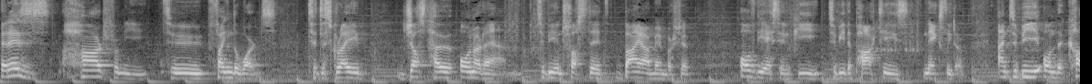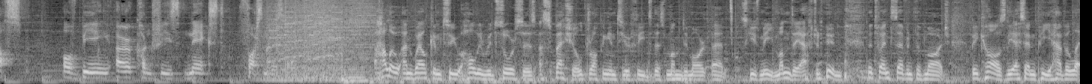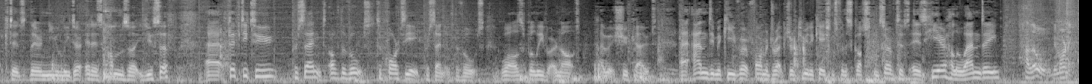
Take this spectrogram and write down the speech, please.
It is hard for me to find the words to describe just how honoured I am to be entrusted by our membership of the SNP to be the party's next leader and to be on the cusp of being our country's next First Minister. Hello and welcome to Holyrood Sources, a special dropping into your feeds this Monday mor- uh, excuse me, Monday afternoon, the 27th of March, because the SNP have elected their new leader. It is Humza Yousaf. Uh, 52% of the vote to 48% of the vote was, believe it or not, how it shook out. Uh, Andy Maciver, former director of communications for the Scottish Conservatives, is here. Hello, Andy. Hello, good morning.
